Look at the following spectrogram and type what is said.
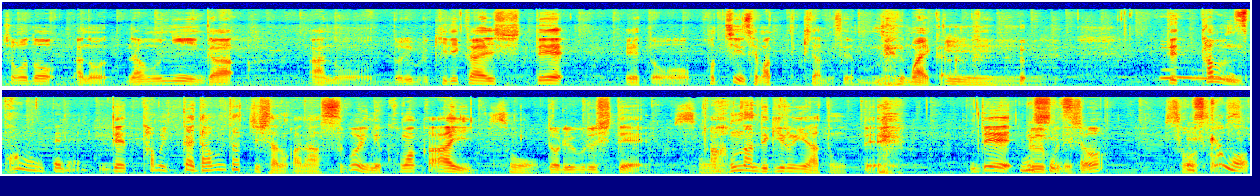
ちょうどあのナムニーがあのドリブル切り返して、えっ、と、こっちに迫ってきたんですよ、目の前から。えで多分スポンってね。で、多分一回ダブルタッチしたのかな、すごいね、細かいそう。ドリブルして、そう。あこんなんできるんやと思って、で、ループでしょ、そうそうそう。でしかも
